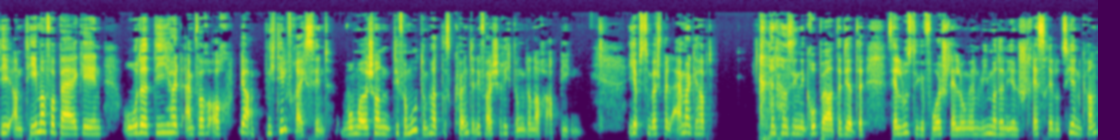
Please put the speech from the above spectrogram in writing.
die am Thema vorbeigehen oder die halt einfach auch, ja, nicht hilfreich sind, wo man schon die Vermutung hat, das könnte die falsche Richtung dann auch abbiegen. Ich habe es zum Beispiel einmal gehabt, dass ich eine Gruppe hatte, die hatte sehr lustige Vorstellungen, wie man dann ihren Stress reduzieren kann.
